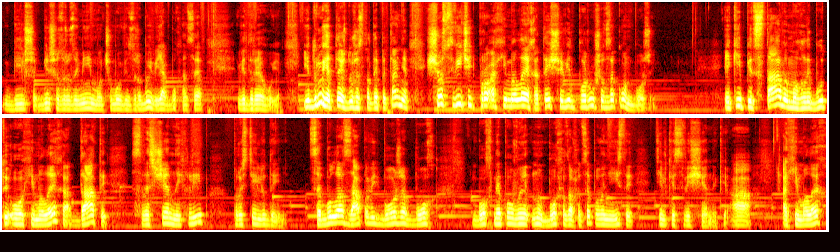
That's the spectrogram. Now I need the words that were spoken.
більше, більше зрозуміємо, чому він зробив і як Бог на це відреагує. І друге, теж дуже складне питання: що свідчить про Ахімелеха, те, що він порушив закон Божий? Які підстави могли бути у Ахімелеха дати священний хліб простій людині? Це була заповідь Божа, Бог, Бог не повинен, ну, Бог сказав, що це повинні їсти тільки священники. А Ахімелех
